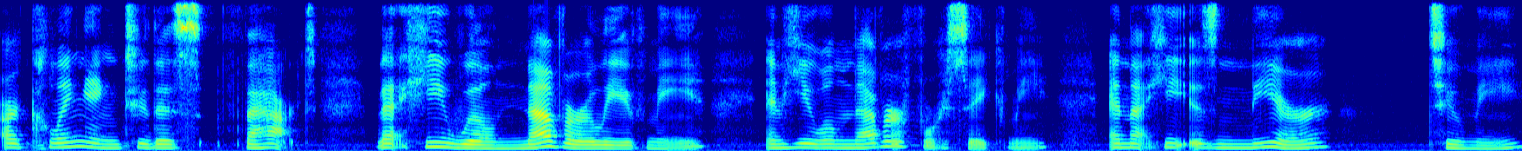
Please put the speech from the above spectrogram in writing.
are clinging to this fact that He will never leave me and He will never forsake me, and that He is near to me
